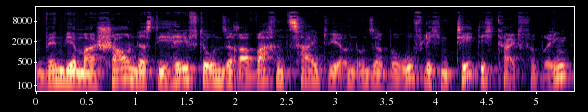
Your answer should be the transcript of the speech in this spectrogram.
wenn wir mal schauen, dass die Hälfte unserer wachen Zeit wir in unserer beruflichen Tätigkeit verbringen,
